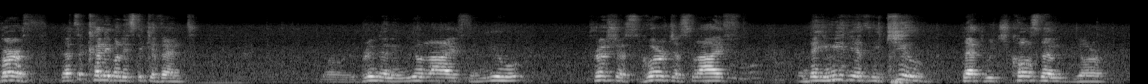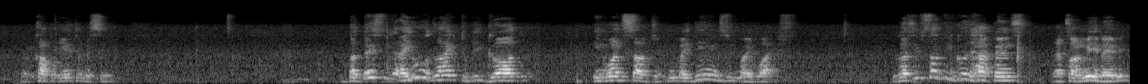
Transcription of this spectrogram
birth, that's a cannibalistic event. You, know, you bring them a new life, a new, precious, gorgeous life, and they immediately kill that which caused them your, your couple intimacy. But basically, I would like to be God in one subject, in my dealings with my wife. Because if something good happens, that's on me, baby.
